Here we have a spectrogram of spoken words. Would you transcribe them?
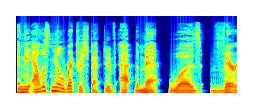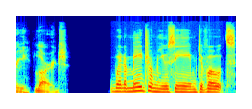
And the Alice Neel retrospective at the Met was very large. When a major museum devotes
